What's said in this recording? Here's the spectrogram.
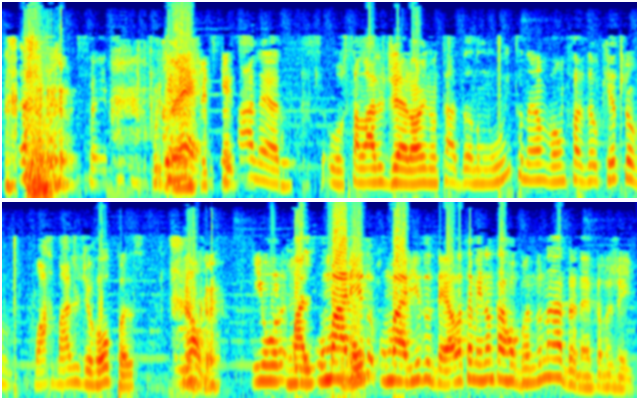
porque, né, porque... Ah, né? O salário de herói não tá dando muito, né? Vamos fazer o quê? Um armário de roupas? Não. E o, o, marido, o marido dela também não tá roubando nada, né? Pelo jeito.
